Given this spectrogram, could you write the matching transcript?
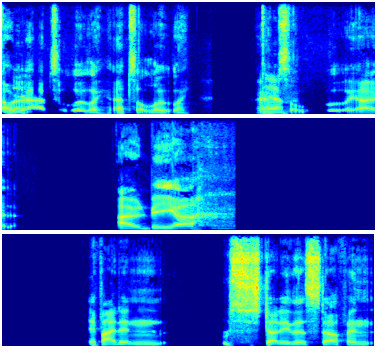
Oh But- yeah, absolutely, absolutely, Yeah. absolutely. I, I would be uh, if I didn't study this stuff and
